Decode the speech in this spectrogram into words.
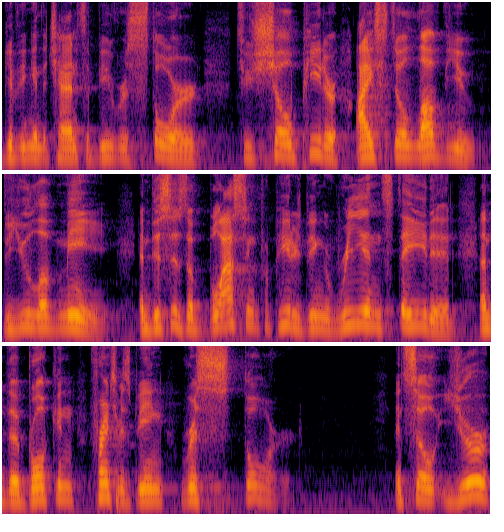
giving him the chance to be restored, to show Peter, I still love you. Do you love me? And this is a blessing for Peter, being reinstated, and the broken friendship is being restored. And so your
